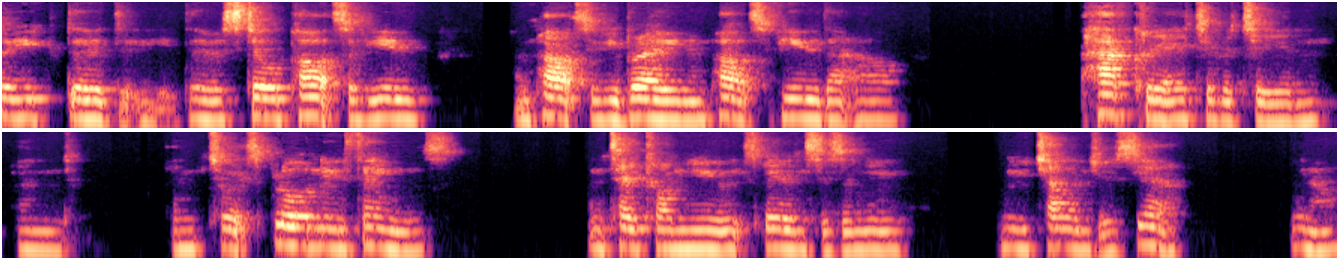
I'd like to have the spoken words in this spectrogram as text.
So you, the, the, there are still parts of you and parts of your brain and parts of you that are have creativity and and and to explore new things and take on new experiences and new new challenges. Yeah, you know,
